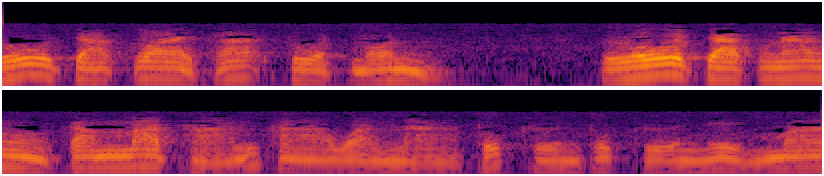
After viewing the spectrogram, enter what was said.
รู้จักไหว้พระสวดมนต์ รู้จักนั่งกรรมฐานภาวนาทุกคืนทุกคืนนี่มา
